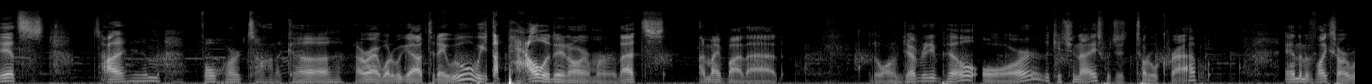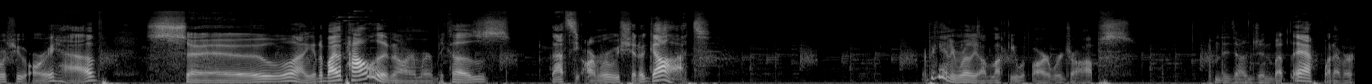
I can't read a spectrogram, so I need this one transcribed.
It's time for Tanaka. Alright, what do we got today? Ooh, we get the Paladin armor. That's... I might buy that. The longevity pill, or the kitchen ice, which is total crap. And the Mythlight armor, which we already have. So, I'm gonna buy the Paladin armor, because that's the armor we should have got. I've been getting really unlucky with armor drops in the dungeon, but yeah, whatever.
